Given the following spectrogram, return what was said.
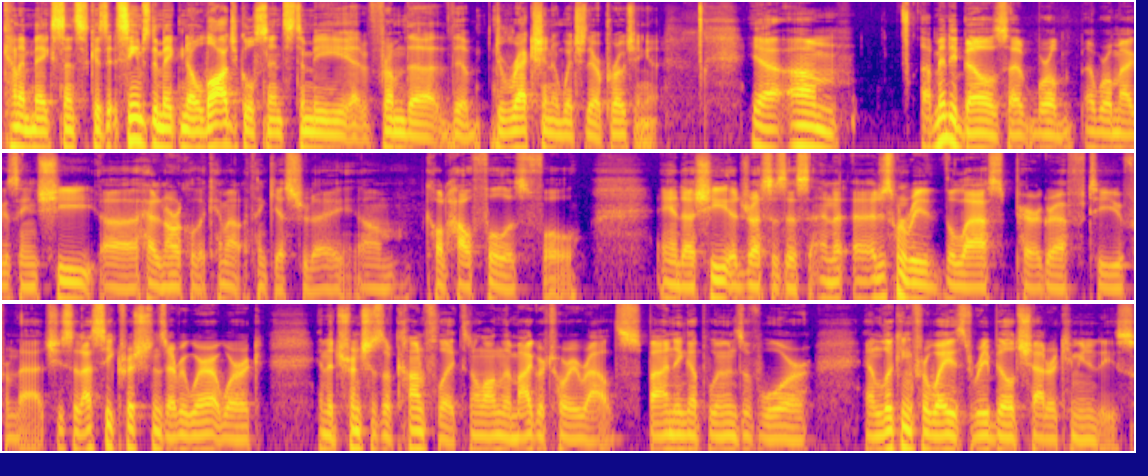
kind of make sense because it seems to make no logical sense to me uh, from the the direction in which they're approaching it. Yeah, um, uh, Mindy Belz at World at World Magazine, she uh, had an article that came out I think yesterday um, called "How Full Is Full," And uh, she addresses this. And uh, I just want to read the last paragraph to you from that. She said, I see Christians everywhere at work, in the trenches of conflict and along the migratory routes, binding up wounds of war and looking for ways to rebuild shattered communities.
